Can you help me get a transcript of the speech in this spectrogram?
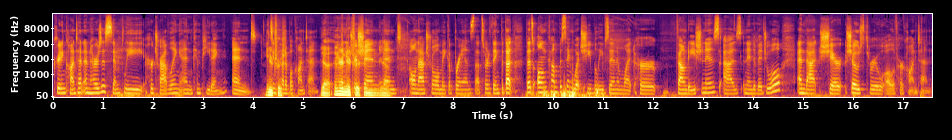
creating content, and hers is simply her traveling and competing, and it's Nutrition. incredible content. Yeah, and her And nutrition. yeah. and all natural makeup brands, that sort of thing. But that that's all encompassing what she believes in and what her foundation is as an individual, and that share shows through all of her content.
